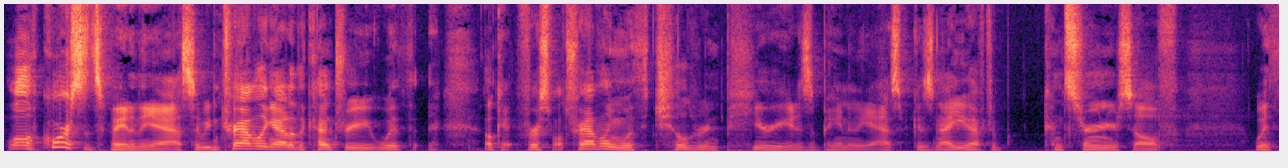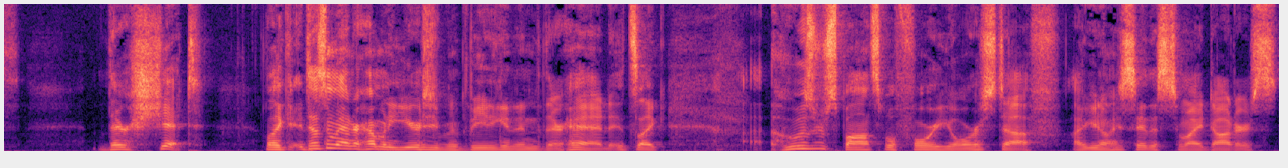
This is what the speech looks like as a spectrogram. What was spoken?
Well, of course it's a pain in the ass. I mean, traveling out of the country with okay, first of all, traveling with children period is a pain in the ass because now you have to concern yourself with their shit. Like it doesn't matter how many years you've been beating it into their head. It's like uh, who's responsible for your stuff? I, you know, I say this to my daughters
